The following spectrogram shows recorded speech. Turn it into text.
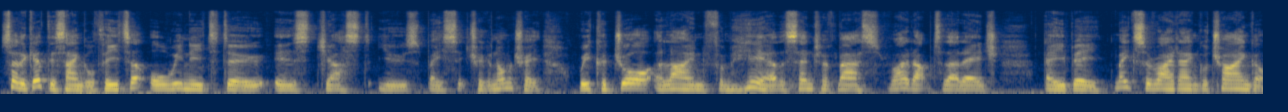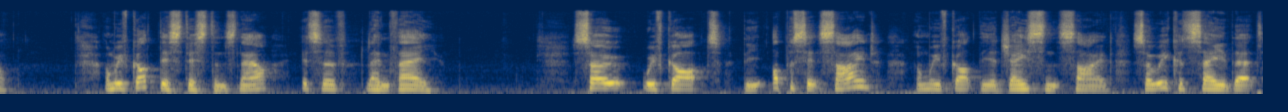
So to get this angle theta, all we need to do is just use basic trigonometry. We could draw a line from here, the center of mass, right up to that edge AB, makes a right angle triangle. And we've got this distance now, it's of length A. So we've got the opposite side and we've got the adjacent side. So we could say that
